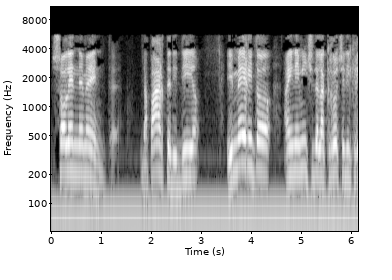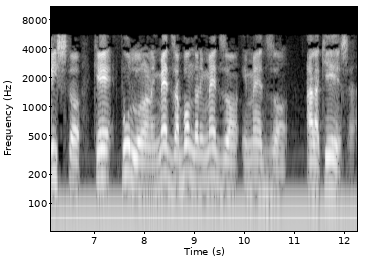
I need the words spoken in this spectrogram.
solennemente da parte di Dio in merito ai nemici della croce di Cristo che pullulano in mezzo, abbondano in mezzo, in mezzo alla Chiesa.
